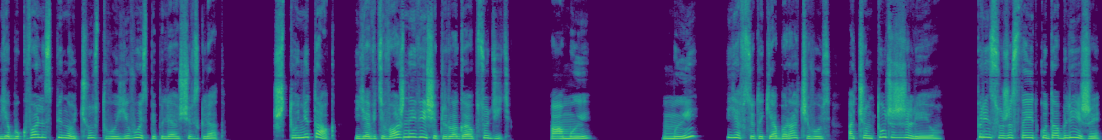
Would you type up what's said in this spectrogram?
Я буквально спиной чувствую его испепеляющий взгляд. Что не так? Я ведь важные вещи предлагаю обсудить. А мы? Мы? Я все-таки оборачиваюсь, о чем тут же жалею. Принц уже стоит куда ближе,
